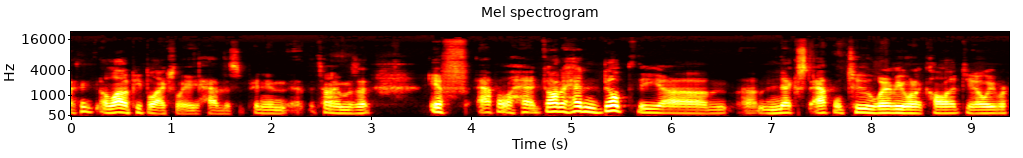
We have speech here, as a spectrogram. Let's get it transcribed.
I think a lot of people actually had this opinion at the time, was that if Apple had gone ahead and built the um, um, next Apple II, whatever you want to call it, you know, we were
